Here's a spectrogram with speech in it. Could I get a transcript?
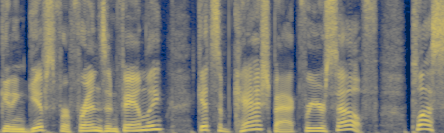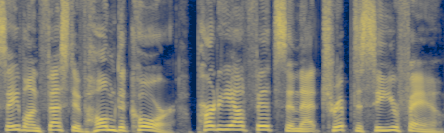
Getting gifts for friends and family? Get some cash back for yourself. Plus, save on festive home decor, party outfits, and that trip to see your fam.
